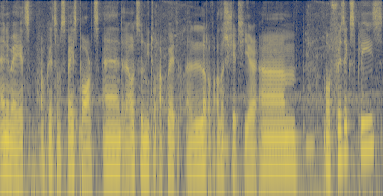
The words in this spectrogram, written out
Anyway, let's upgrade some space spaceports, and I also need to upgrade a lot of other shit here. Um, more physics, please.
